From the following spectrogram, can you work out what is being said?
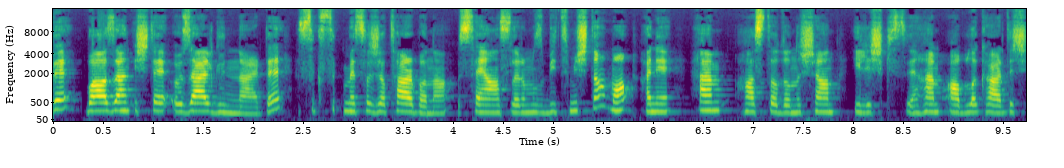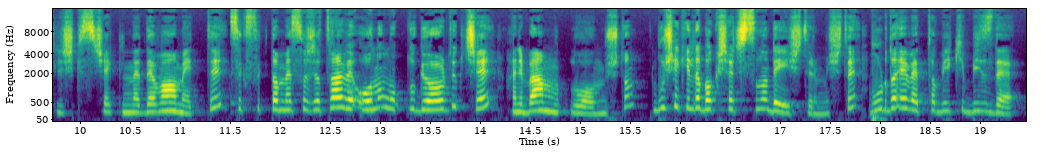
Ve bazen işte özel günlerde sık sık mesaj atar bana seanslarımız bitmişti ama hani hem hasta danışan ilişkisi hem abla kardeş ilişkisi şeklinde devam etti. Sık sık da mesaj atar ve onu mutlu gördükçe hani ben mutlu olmuştum. Bu şekilde bakış açısını değiştirmişti. Burada evet tabii ki biz de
